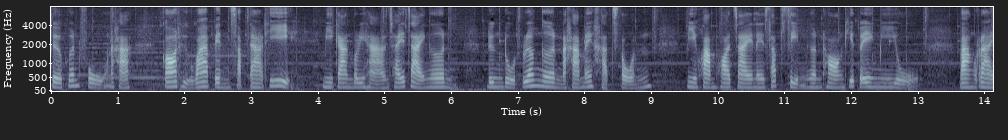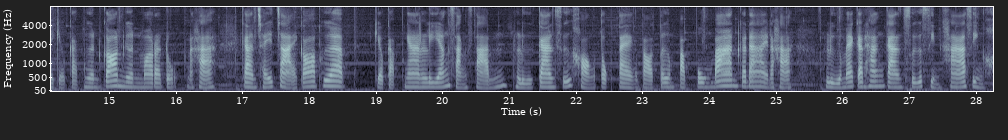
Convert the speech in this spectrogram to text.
เจอเพื่อนฝูงนะคะ ก็ถือว่าเป็นสัปดาห์ที่มีการบริหารใช้จ่ายเงิน ดึงดูดเรื่องเงินนะคะ ไม่ขัดสน มีความพอใจในทรัพย์สินเงินทองที่ตัวเองมีอยู่ บางรายเกี่ยวกับเงินก้อนเงินมรดกนะคะ การใช้จ่ายก็เพื่อเกี่ยวกับงานเลี้ยงสังสรรค์ หรือการซื้อของตกแต่งต่อเติมปรับปรุงบ้านก็ได้นะคะ หรือแม้กระทั่งการซื้อสินค้าสิ่งข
